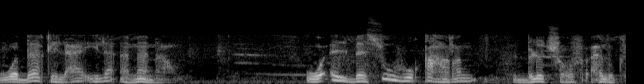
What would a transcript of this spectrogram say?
وباقي العائلة أمامه. وألبسوه قهرا البلوت شوف هذوك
